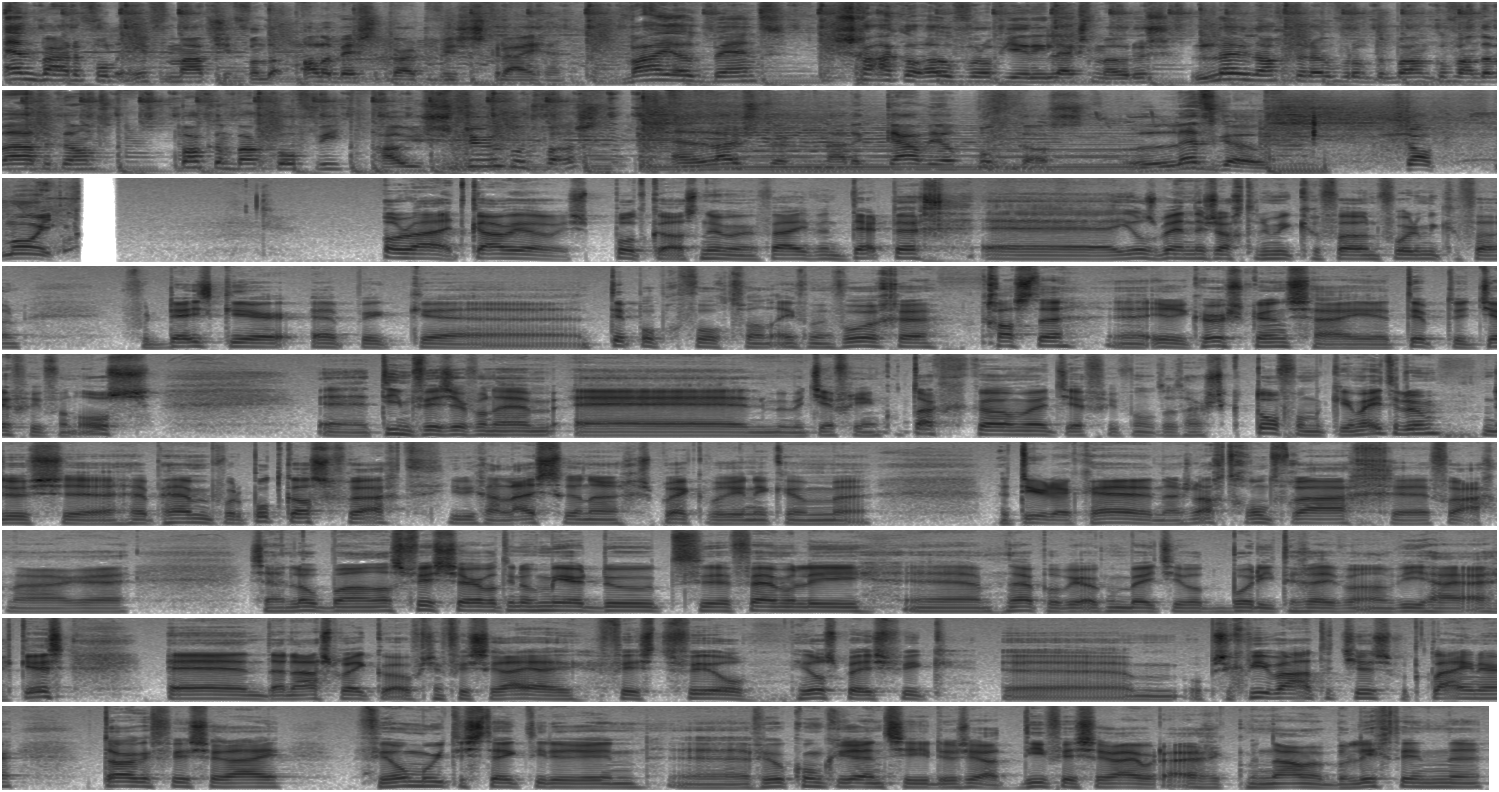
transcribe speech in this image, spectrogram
en waardevolle informatie van de allerbeste karpenvissers krijgen. Waar je ook bent, schakel over op je relaxmodus, leun achterover op de bank of aan de waterkant, pak een bak koffie, hou je stuur goed vast en luister naar de KWO podcast. Let's go! Top, mooi. Alright, KWO is podcast nummer 35. Eh, Jos Benders achter de microfoon, voor de microfoon. Voor deze keer heb ik eh, een tip opgevolgd van een van mijn vorige gasten, eh, Erik Hurskens. Hij uh, tipte Jeffrey van Os, teamvisser van hem. En ben met Jeffrey in contact gekomen. Jeffrey vond het hartstikke tof om een keer mee te doen. Dus heb hem voor de podcast gevraagd. Jullie gaan luisteren naar een gesprek waarin ik hem natuurlijk hè, naar zijn achtergrond vraag. vraag naar zijn loopbaan als visser, wat hij nog meer doet, family. nou, probeer ook een beetje wat body te geven aan wie hij eigenlijk is. En daarna spreken we over zijn visserij. Hij vist veel, heel specifiek um, op circuitwatertjes, wat kleiner. Targetvisserij. Veel moeite steekt hij erin. Uh, veel concurrentie. Dus ja, die visserij wordt eigenlijk met name belicht in, uh,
